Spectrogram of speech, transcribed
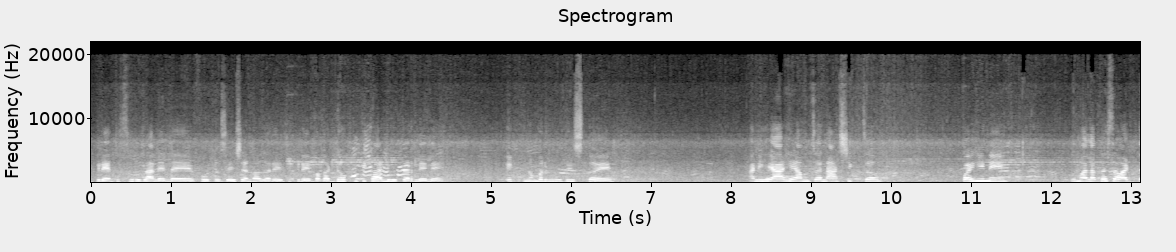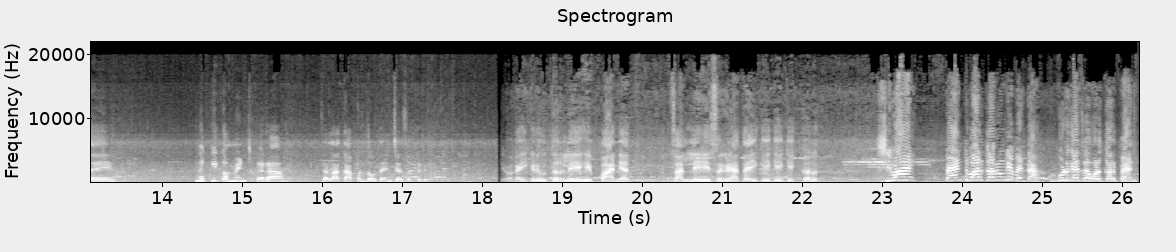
इकडे आता सुरू झालेलं आहे फोटो सेशन वगैरे. तिकडे बघा ढग किती खाली उतरलेले आहे. एक नंबर व्ह्यू दिसतोय. आणि हे आहे आमचं नाशिकचं. पहिने तुम्हाला कसं वाटतंय? नक्की कमेंट करा. चला आता आपण जाऊ त्यांच्याकडे हे बघा इकडे उतरले हे पाण्यात चालले हे सगळे आता एक एक एक एक करत. शिवाय पॅन्ट वर करून घे बेटा. गुडघ्या जवळ कर पॅन्ट.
